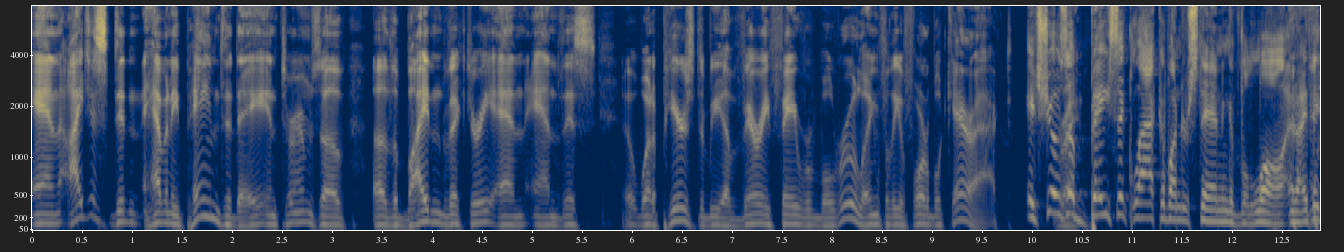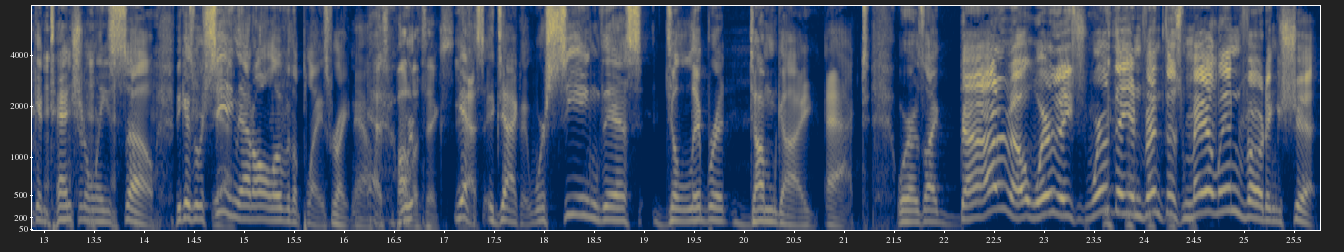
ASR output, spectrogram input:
and I just didn't have any pain today in terms of uh, the Biden victory and and this uh, what appears to be a very favorable ruling for the Affordable Care Act. It shows a basic lack of understanding of the law, and I think intentionally so, because we're seeing that all over the place right now. Yeah, We're- politics. yes, exactly. We're seeing this deliberate dumb guy act, where it's like, I don't know where they where they invent this mail-in voting shit.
